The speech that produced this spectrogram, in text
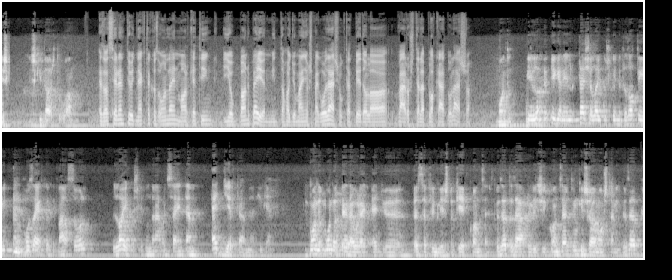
és, és kitartóan. Ez azt jelenti, hogy nektek az online marketing jobban bejön, mint a hagyományos megoldások? Tehát például a várostelep plakátolása? Mondtad. Én, igen, én teljesen laikusként, mint az Ati hozzáértőként válaszol, laikusként mondanám, hogy szerintem egyértelműen igen. Mondod, mondod például egy, egy összefüggést a két koncert között, az áprilisi koncertünk és a mostani között,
